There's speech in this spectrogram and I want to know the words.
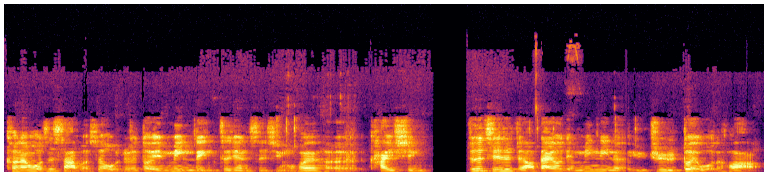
可能我是 sub，所以我觉得对命令这件事情我会很开心。就是其实只要带有点命令的语句对我的话，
